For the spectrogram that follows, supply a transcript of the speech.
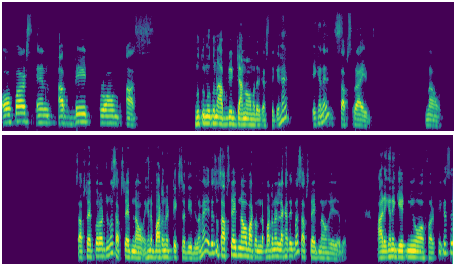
offers and update from us নতুন নতুন আপডেট জানো আমাদের কাছ থেকে হ্যাঁ? এখানে সাবস্ক্রাইব নাও সাবস্ক্রাইব করার জন্য সাবস্ক্রাইব নাও এখানে বাটনের টেক্সটটা দিয়ে দিলাম। হ্যাঁ দেখো সাবস্ক্রাইব নাও বাটন বাটনের লেখা দেখবা সাবস্ক্রাইব নাও হয়ে যাবে। আর এখানে গেট নিউ অফার ঠিক আছে?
